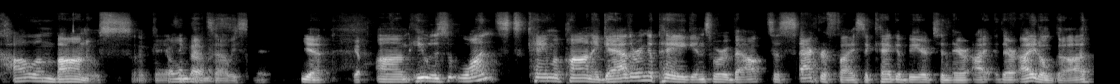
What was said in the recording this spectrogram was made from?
Columbanus. Okay, I think that's how we say it. Yeah. Yep. Um, he was once came upon a gathering of pagans who were about to sacrifice a keg of beer to their their idol god.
